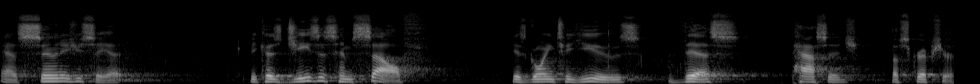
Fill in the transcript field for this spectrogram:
as soon as you see it because Jesus himself is going to use this passage of Scripture.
